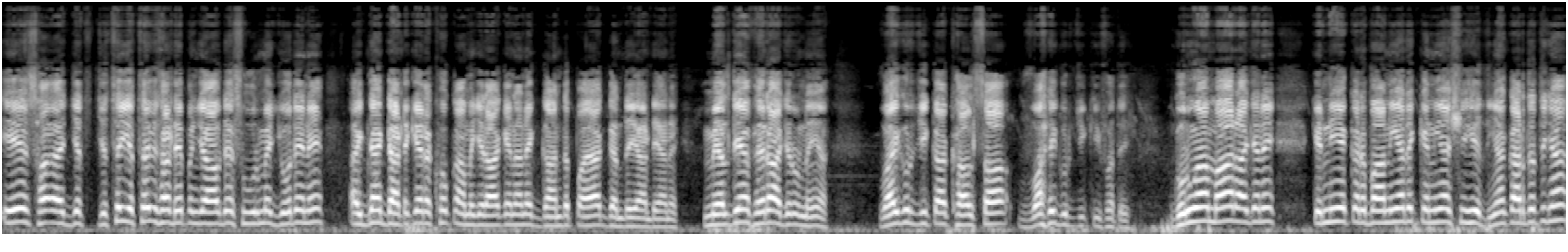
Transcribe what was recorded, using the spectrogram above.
ਇਹ ਸਾ- ਜਿ- ਜਿੱਥੇ ਜਿੱਥੇ ਵੀ ਸਾਡੇ ਪੰਜਾਬ ਦੇ ਸੂਰਮੇ ਯੋਧੇ ਨੇ ਐਦਾਂ ਡਟ ਕੇ ਰੱਖੋ ਕੰਮ ਜਰਾ ਕੇ ਇਹਨਾਂ ਨੇ ਗੰਦ ਪਾਇਆ, ਗੰਦੇ ਆਂਡਿਆਂ ਨੇ। ਮਿਲਦੇ ਆ, ਫਿਰ ਹਾਜ਼ਰ ਹੁੰਨੇ ਆ। ਵਾਹਿਗੁਰੂ ਜੀ ਕਾ ਖਾਲਸਾ, ਵਾਹਿਗੁਰੂ ਜੀ ਕੀ ਫਤਿਹ। ਗੁਰੂਆਂ ਮਹਾਰਾਜਾਂ ਨੇ ਕਿੰਨੀਆਂ ਕੁਰਬਾਨੀਆਂ ਤੇ ਕਿੰਨੀਆਂ ਸ਼ਹੀਦੀਆਂ ਕਰ ਦਿੱਤੀਆਂ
